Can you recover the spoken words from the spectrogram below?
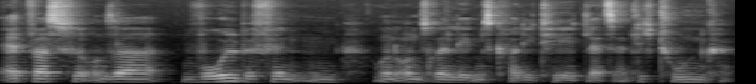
etwas für unser Wohlbefinden und unsere Lebensqualität letztendlich tun können.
